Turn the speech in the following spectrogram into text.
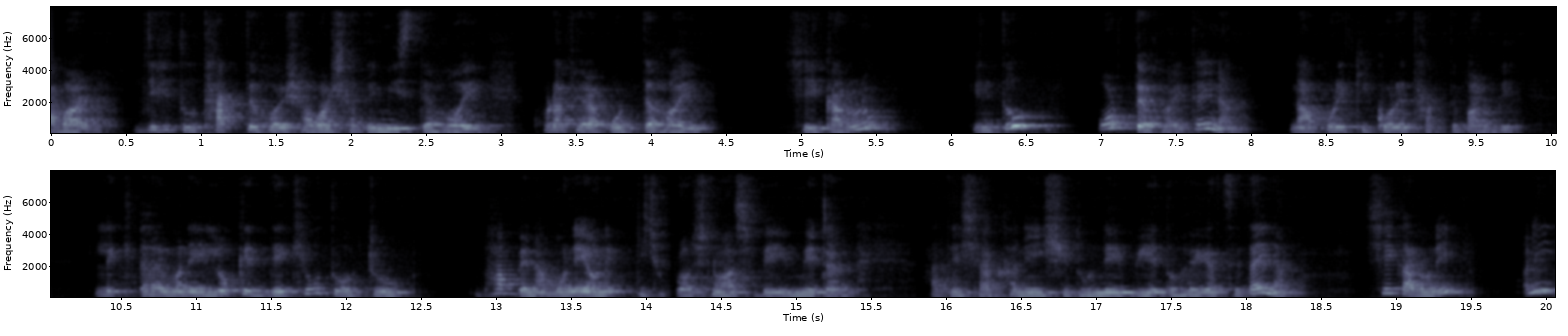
আবার যেহেতু থাকতে হয়, সবার সাথে মিশতে হয়, ঘোরাফেরা করতে হয়, সেই কারণেও কিন্তু পড়তে হয়, তাই না? না পড়ে কি করে থাকতে পারবে? মানে লোকে দেখেও তো একটু ভাববে না, মনে অনেক কিছু প্রশ্ন আসবে, মেয়েটার হাতে শাখা নেই, সিঁদুর নেই, বিয়ে তো হয়ে গেছে, তাই না? সে কারণে অনেক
